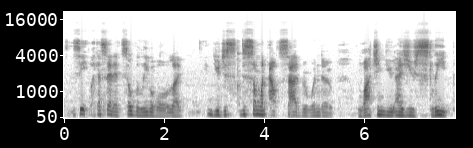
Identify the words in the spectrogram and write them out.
see, like I said, it's so believable. Like you just just someone outside of your window watching you as you sleep,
